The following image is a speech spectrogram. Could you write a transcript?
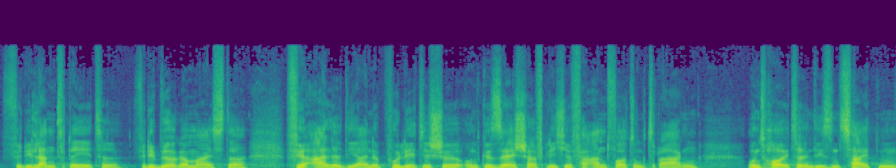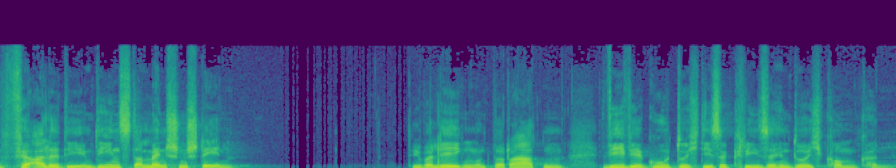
für die Landräte, für die Bürgermeister, für alle, die eine politische und gesellschaftliche Verantwortung tragen und heute in diesen Zeiten für alle, die im Dienst am Menschen stehen die überlegen und beraten, wie wir gut durch diese Krise hindurchkommen können.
